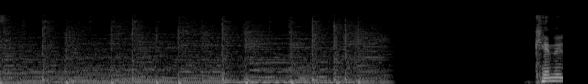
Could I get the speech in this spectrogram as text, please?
Kennedy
